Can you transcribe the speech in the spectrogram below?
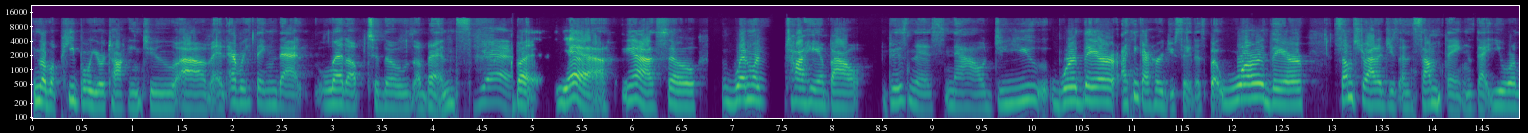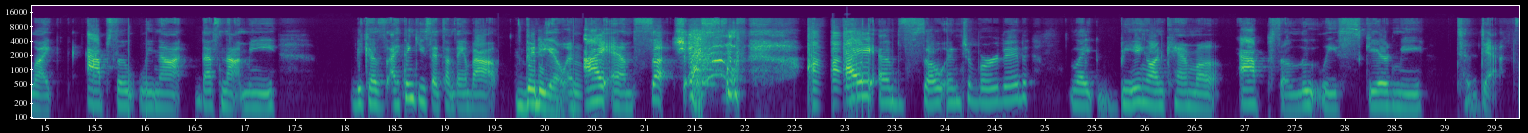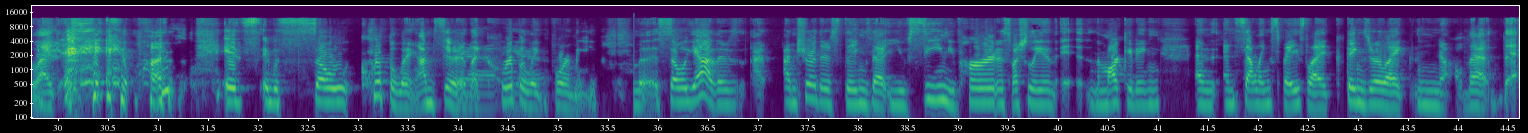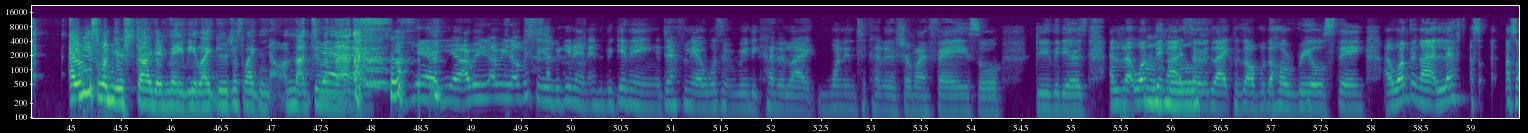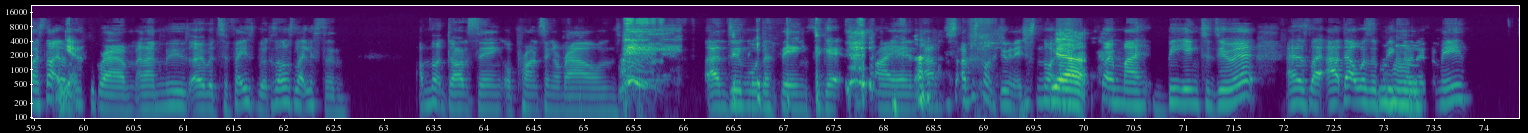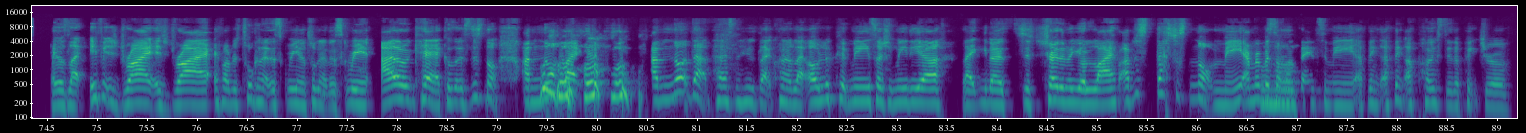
you know the people you're talking to um, and everything that led up to those events yeah but yeah yeah so when we're talking about business now do you were there i think i heard you say this but were there some strategies and some things that you were like absolutely not that's not me because i think you said something about video and i am such i am so introverted like being on camera absolutely scared me to death. Like it was, it's it was so crippling. I'm serious, yeah, like crippling yeah. for me. So yeah, there's I, am sure there's things that you've seen, you've heard, especially in, in, the marketing and and selling space. Like things are like, no, that that at least when you're started, maybe like you're just like, no, I'm not doing yeah. that. yeah, yeah. I mean, I mean, obviously in the beginning, in the beginning, definitely I wasn't really kind of like wanting to kind of show my face or do videos. And that one mm-hmm. thing I so like, for example, the whole reels thing. And one thing I left, so I started yeah. on Instagram and I moved over to Facebook because I was like, listen, I'm not dancing or prancing around. and doing all the things to get clients. I'm just, I'm just not doing it. It's just not, yeah. not my being to do it. And it was like uh, that was a big mm-hmm. no for me it was like if it's dry it's dry if i'm just talking at the screen i'm talking at the screen i don't care because it's just not i'm not like i'm not that person who's like kind of like oh look at me social media like you know just show them your life i'm just that's just not me i remember mm-hmm. someone saying to me i think i think i posted a picture of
